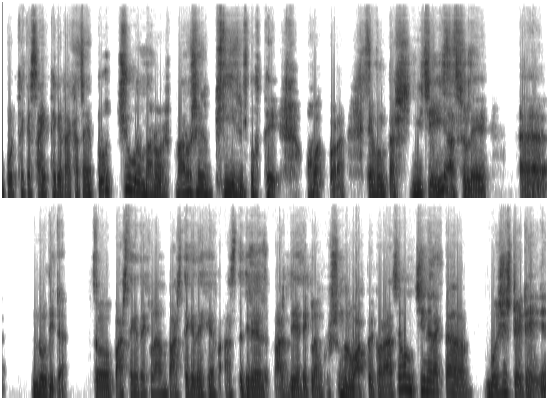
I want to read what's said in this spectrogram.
উপর থেকে সাইড থেকে দেখা যায় প্রচুর মানুষ, মানুষের ভিড় বলতে অবাক করা এবং তার নিচেই আসলে নদীটা। তো পাশ থেকে দেখলাম, পাশ থেকে দেখে আস্তে ধীরে পাশ দিয়ে দেখলাম খুব সুন্দর ওয়াকওয়ে করা আছে এবং চীনের একটা বৈশিষ্ট্য এটাই যে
